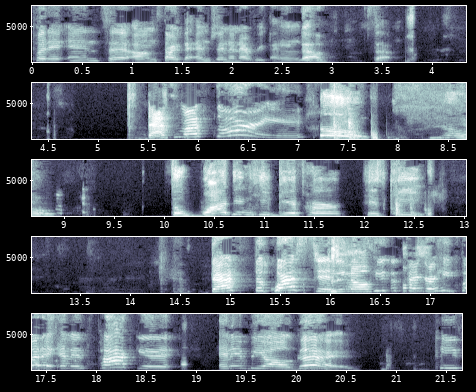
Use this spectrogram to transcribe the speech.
put it in to um, start the engine and everything and go. So that's my story. No, no. So why didn't he give her his keys? That's the question. You know, he just figured he put it in his pocket and it'd be all good. He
